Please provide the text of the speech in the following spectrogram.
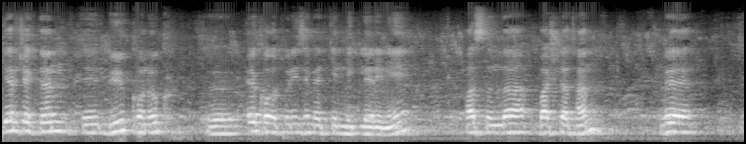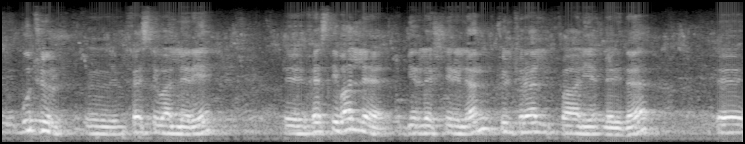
Gerçekten e, büyük konuk e, ekoturizm etkinliklerini aslında başlatan ve bu tür e, festivalleri e, festivalle birleştirilen kültürel faaliyetleri de e,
